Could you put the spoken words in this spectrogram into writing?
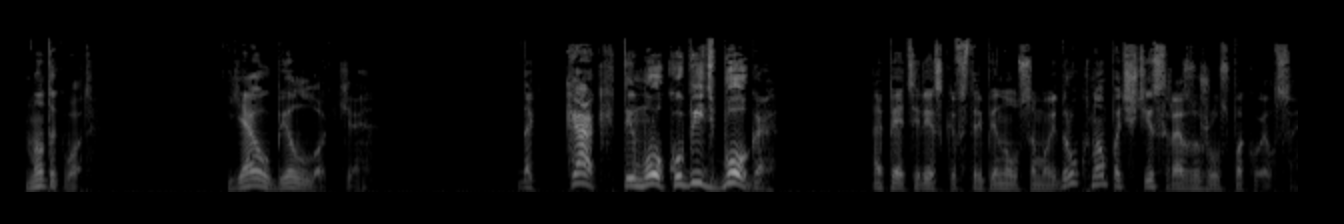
«Ну так вот, я убил Локки». «Да как ты мог убить Бога?» Опять резко встрепенулся мой друг, но почти сразу же успокоился.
